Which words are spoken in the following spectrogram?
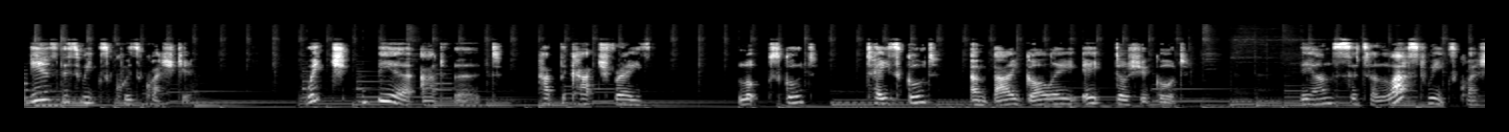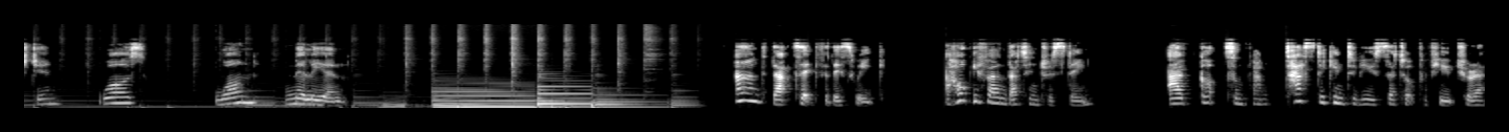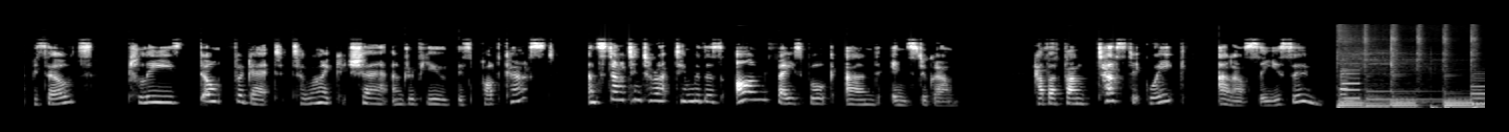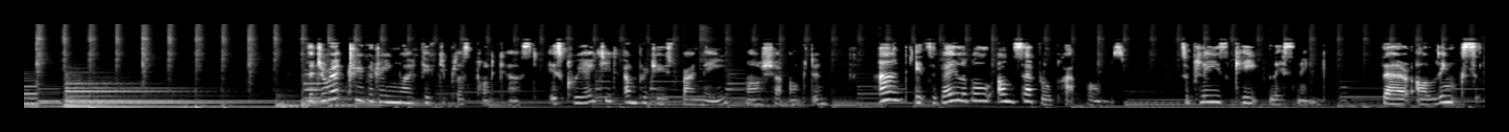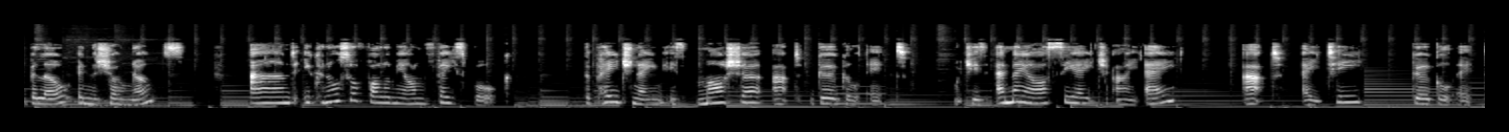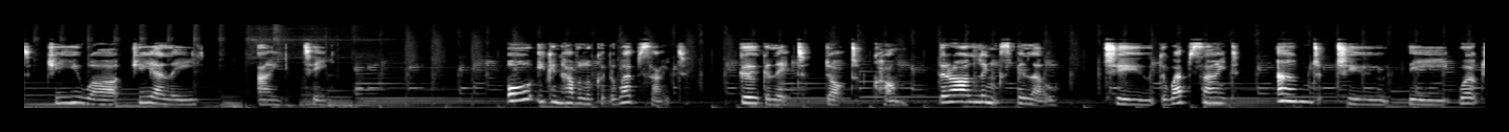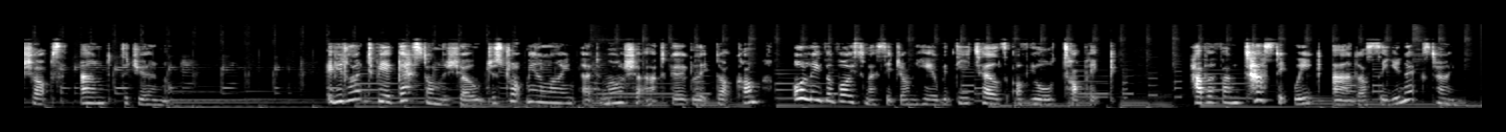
Here's this week's quiz question Which beer advert had the catchphrase looks good, tastes good, and by golly, it does you good? The answer to last week's question was 1 million. That's it for this week. I hope you found that interesting. I've got some fantastic interviews set up for future episodes. Please don't forget to like, share, and review this podcast and start interacting with us on Facebook and Instagram. Have a fantastic week, and I'll see you soon. The Directory of a Dream Life 50 Plus podcast is created and produced by me, Marcia Ogden, and it's available on several platforms. So please keep listening. There are links below in the show notes, and you can also follow me on Facebook the page name is Marcia at Gurgle It, which is M A R C H I A at A T Gurgle It, G U R G L E I T. Or you can have a look at the website, gurgleit.com. There are links below to the website and to the workshops and the journal. If you'd like to be a guest on the show, just drop me a line at marcia at gurgleit.com or leave a voice message on here with details of your topic. Have a fantastic week and I'll see you next time.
